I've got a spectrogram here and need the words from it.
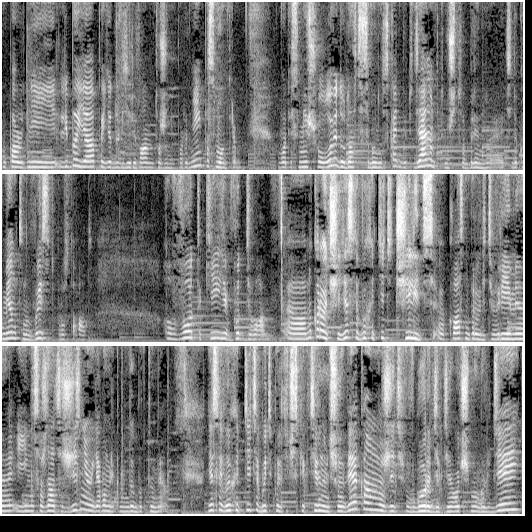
на пару дней, либо я поеду в Ереван тоже на пару дней, посмотрим. Вот, если еще Ловида удастся с собой не таскать, будет идеально, потому что, блин, ну, эти документы на выезд просто ад. Вот такие вот дела. Э, ну, короче, если вы хотите чилить, э, классно проводить время и наслаждаться жизнью, я вам рекомендую Батуми. Если вы хотите быть политически активным человеком, жить в городе, где очень много людей,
